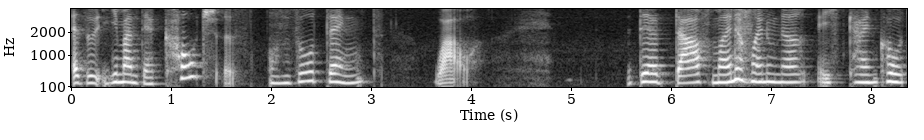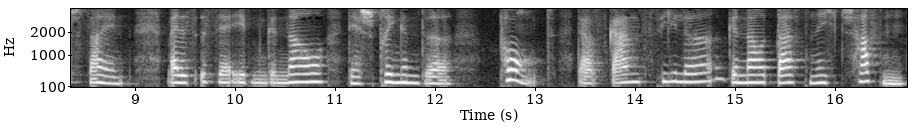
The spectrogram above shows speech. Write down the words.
also jemand, der Coach ist und so denkt, wow, der darf meiner Meinung nach echt kein Coach sein, weil es ist ja eben genau der springende Punkt, dass ganz viele genau das nicht schaffen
